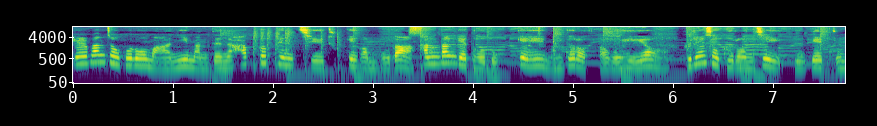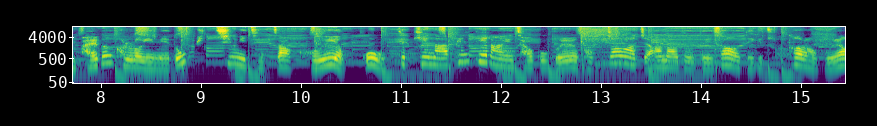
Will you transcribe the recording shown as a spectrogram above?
일반적으로 많이 만드는 하프 팬츠의 두께감보다 한 단계 더 높게 만들었다고 해요. 그래서 그런지 이게 좀 밝은 컬러임에도 비침이 진짜 거의 없고 특히나 팬티 라인 자국을 걱정하지 않아도 돼서 되게 좋더라고요.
